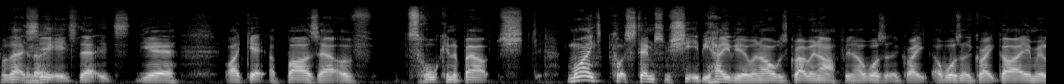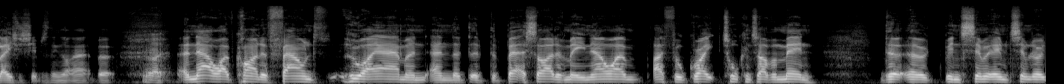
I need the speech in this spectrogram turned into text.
Well, that's you know? it. It's that. It's yeah. I get a buzz out of talking about. Sh- my got stems from shitty behaviour when I was growing up. You know, I wasn't a great. I wasn't a great guy in relationships and things like that. But Right. and now I've kind of found who I am and and the, the the better side of me. Now I'm I feel great talking to other men that have been similar in similar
